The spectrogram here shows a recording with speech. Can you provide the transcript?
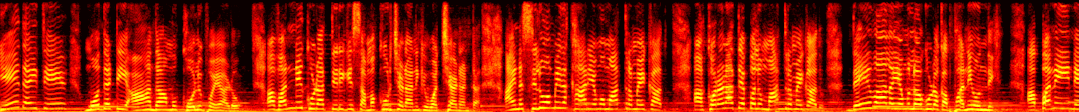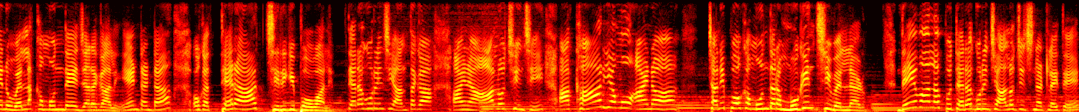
ఏదైతే మొదటి ఆదాము కోల్పోయాడో అవన్నీ కూడా తిరిగి సమకూర్చడానికి వచ్చాడంట. ఆయన సిలువ మీద కార్యము మాత్రమే కాదు ఆ కొరడా దెబ్బలు మాత్రమే కాదు దేవాలయంలో కూడా ఒక పని ఉంది. ఆ పని నేను వెళ్ళక ముందే జరగాలి. ఏంటంట? ఒక తెర చిరిగిపోవాలి. తెర గురించి అంతగా ఆయన ఆలోచించి ఆ కార్యము ఆయన చనిపోక ముందర ముగించి వెళ్ళాడు. దేవాలపు తెర గురించి ఆలోచించినట్లయితే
